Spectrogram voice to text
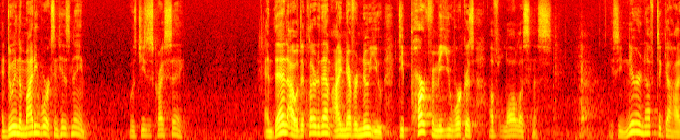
and doing the mighty works in his name? What does Jesus Christ say? And then I will declare to them, I never knew you. Depart from me, you workers of lawlessness. You see, near enough to God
